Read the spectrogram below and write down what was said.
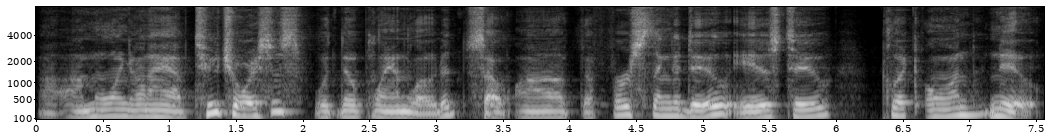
Uh, I'm only going to have two choices with no plan loaded. So uh, the first thing to do is to click on new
